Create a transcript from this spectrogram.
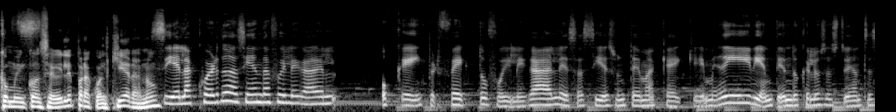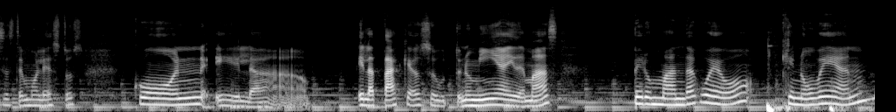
como inconcebible para cualquiera, ¿no? Si el acuerdo de Hacienda fue ilegal, ok, perfecto, fue ilegal. Ese sí es un tema que hay que medir y entiendo que los estudiantes estén molestos con eh, la- el ataque a su autonomía y demás. Pero manda huevo que no vean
